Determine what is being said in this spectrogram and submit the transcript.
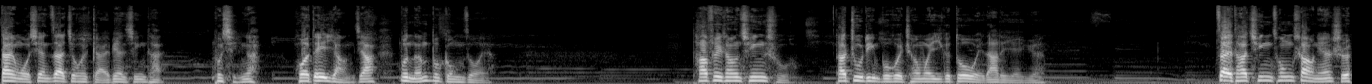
但我现在就会改变心态，不行啊，我得养家，不能不工作呀。他非常清楚，他注定不会成为一个多伟大的演员。在他青葱少年时，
